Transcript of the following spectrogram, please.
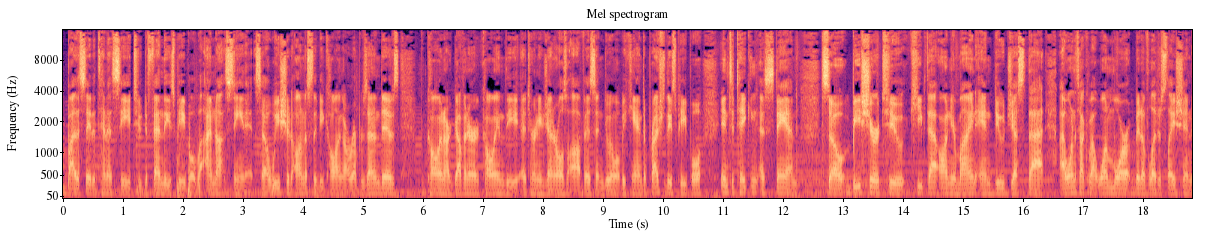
by the state of Tennessee to defend these people, but I'm not seeing it. So we should honestly be calling our representatives, calling our governor, calling the attorney general's office, and doing what we can to pressure these people into taking a stand. So be sure to keep that on your mind and do just that. I want to talk about one more bit of legislation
